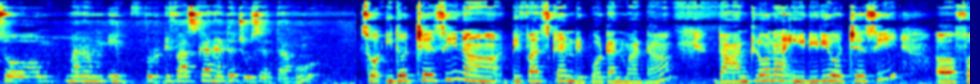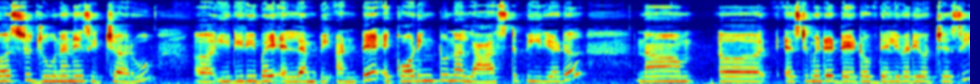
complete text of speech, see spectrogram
so మనం ఇప్పుడు టిఫా స్కాన్ అయితే చూసేద్దాము. సో ఇది వచ్చేసి నా టిఫా స్కాన్ రిపోర్ట్ అనమాట దాంట్లో నా ఈడీడీ వచ్చేసి ఫస్ట్ జూన్ అనేసి ఇచ్చారు. ఈడీడీ బై ఎల్ఎంపి అంటే అకార్డింగ్ టు నా లాస్ట్ పీరియడ్ నా ఎస్టిమేటెడ్ డేట్ ఆఫ్ డెలివరీ వచ్చేసి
